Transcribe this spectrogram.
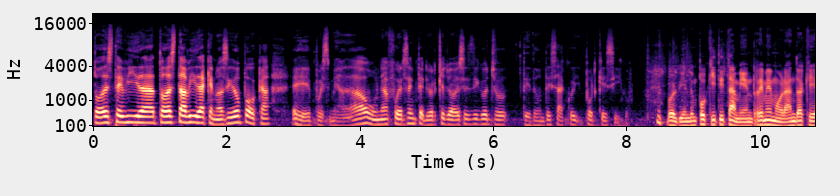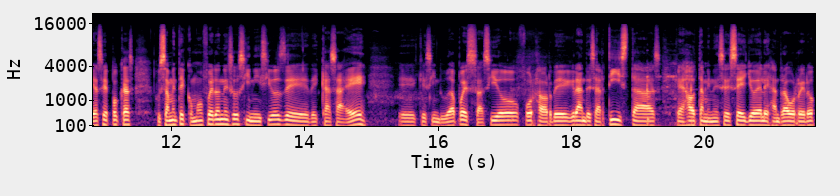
toda esta vida, toda esta vida que no ha sido poca, eh, pues me ha dado una fuerza interior que yo a veces digo, yo, ¿de dónde saco y por qué sigo? Volviendo un poquito y también rememorando aquellas épocas, justamente cómo fueron esos inicios de, de Casaé, eh, que sin duda pues ha sido forjador de grandes artistas, que ha dejado también ese sello de Alejandra Borrero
